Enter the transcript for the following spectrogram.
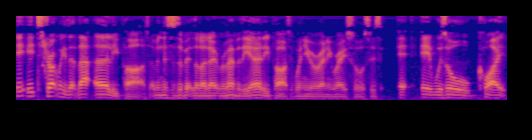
It, it, struck me that that early part, I mean, this is the bit that I don't remember, the early part of when you were running racehorses, it, it was all quite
